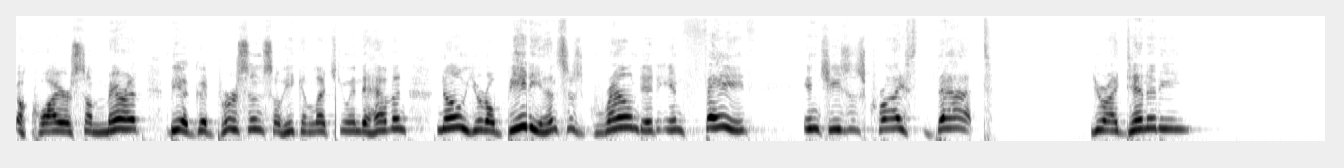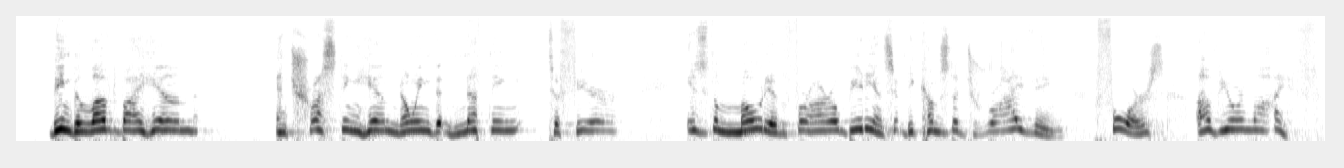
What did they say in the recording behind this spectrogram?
acquire some merit, be a good person so He can let you into heaven. No, your obedience is grounded in faith in Jesus Christ. That, your identity, being beloved by Him, and trusting Him, knowing that nothing to fear, is the motive for our obedience. It becomes the driving force of your life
